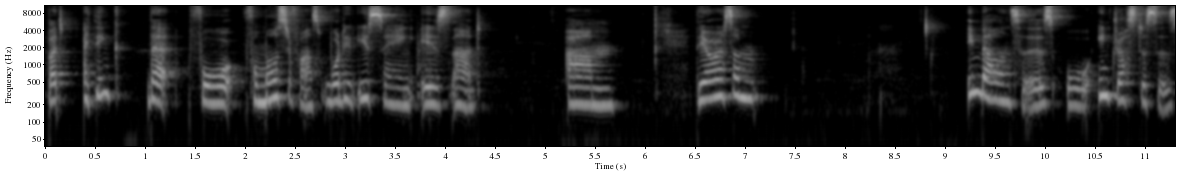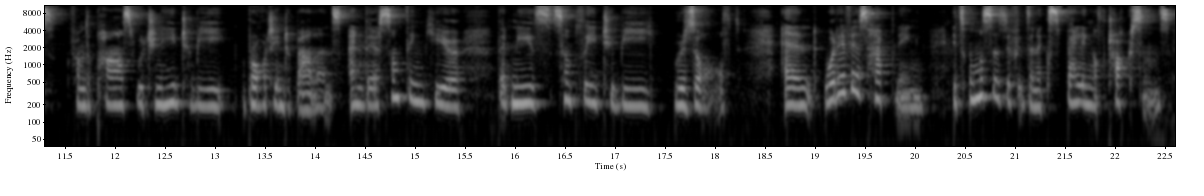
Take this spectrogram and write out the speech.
But i think that for for most of us what it is saying is that um, there are some imbalances or injustices from the past which need to be brought into balance. And there's something here that needs simply to be resolved. And whatever is happening, it's almost as if it's an expelling of toxins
